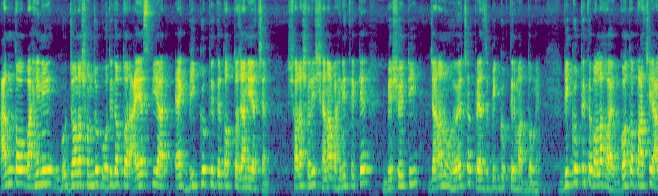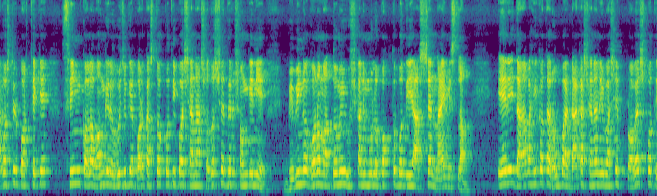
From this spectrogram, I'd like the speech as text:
আন্তঃবাহিনী জনসংযোগ অধিদপ্তর আইএসপিআর এক বিজ্ঞপ্তিতে তথ্য জানিয়েছেন। সরাসরি সেনাবাহিনী থেকে বিষয়টি জানানো হয়েছে প্রেস বিজ্ঞপ্তির মাধ্যমে। বিজ্ঞপ্তিতে বলা হয়, গত পাঁচই আগস্টের পর থেকে শৃঙ্খলা ভঙ্গের অভিযোগে বরখাস্ত কতিপয় সেনা সদস্যদের সঙ্গে নিয়ে বিভিন্ন গণমাধ্যমে উস্কানিমূলক বক্তব্য দিয়ে আসছেন নাইম ইসলাম। এর এই ধারাবাহিকতা রোববার ঢাকা সেনানিবাসে প্রবেশ পথে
